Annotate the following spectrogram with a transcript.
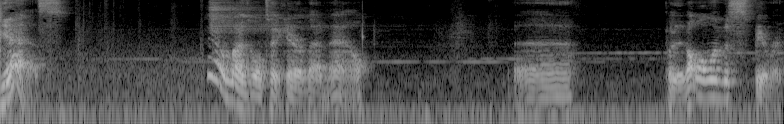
Yes. Yeah, might as well take care of that now. Uh, put it all into spirit.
